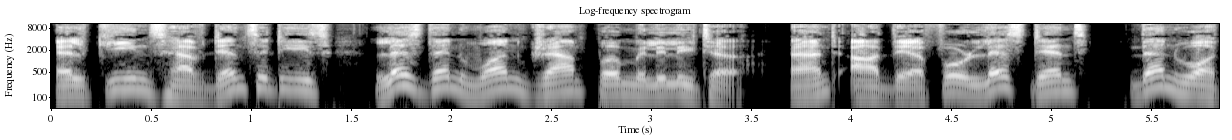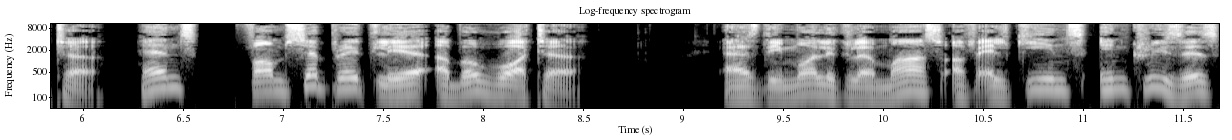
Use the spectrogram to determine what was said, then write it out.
Alkenes have densities less than 1 gram per milliliter and are therefore less dense than water, hence form separate layer above water. As the molecular mass of alkenes increases,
